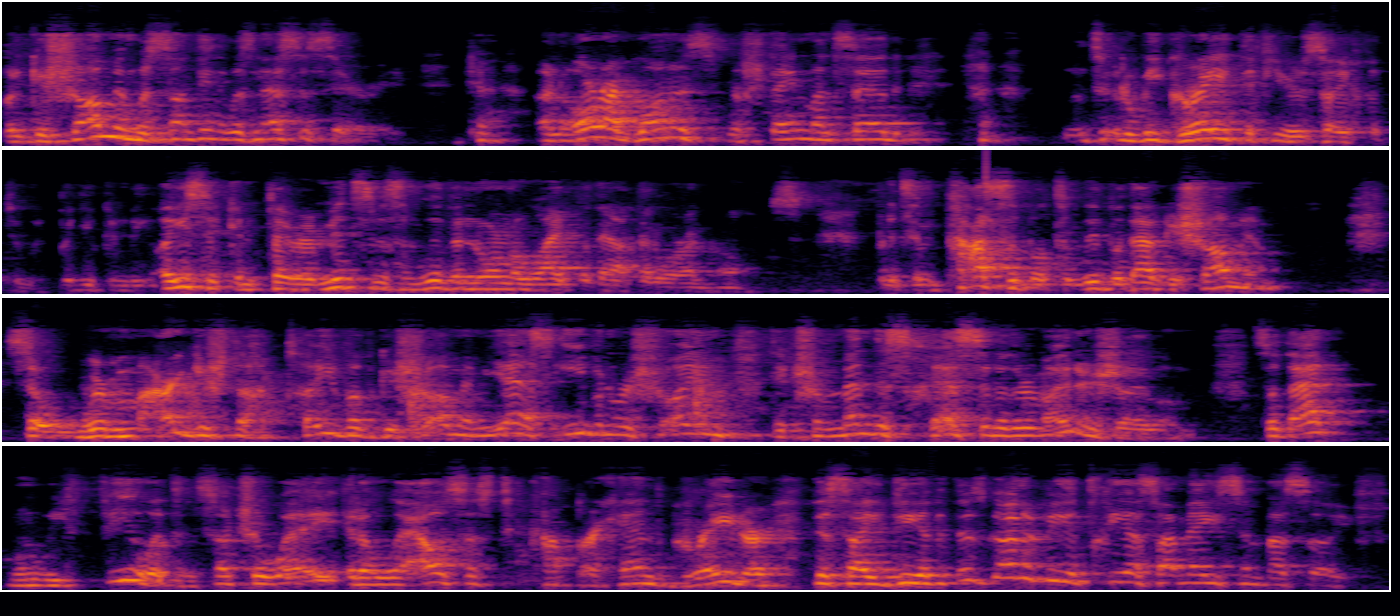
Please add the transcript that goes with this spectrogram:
But Geshamim was something that was necessary. An Or Agonus, Rav said, it'll be great if you're zeicha to it, but you can be Isaac and Torah mitzvahs and live a normal life without that Or Agonus. But it's impossible to live without Geshamim. So we're margish the hatoiv of Geshamim. Yes, even Rishayim, the tremendous chesed of the Ramayna Shalom. So that when we feel it in such a way, it allows us to comprehend greater this idea that there's going to be a tchias amesim basoif.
